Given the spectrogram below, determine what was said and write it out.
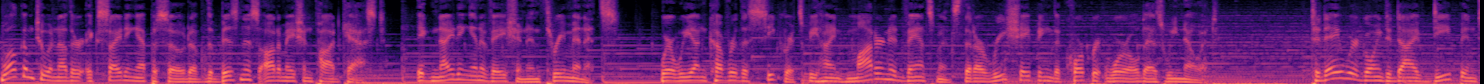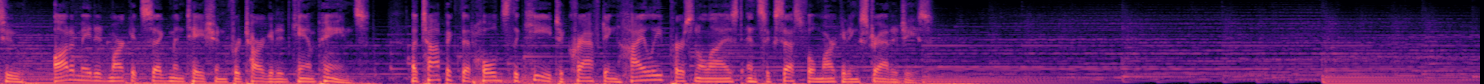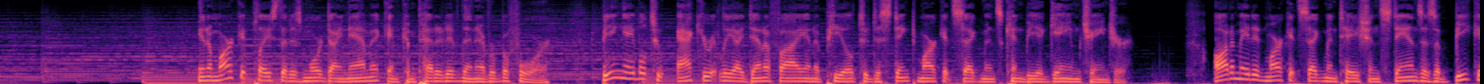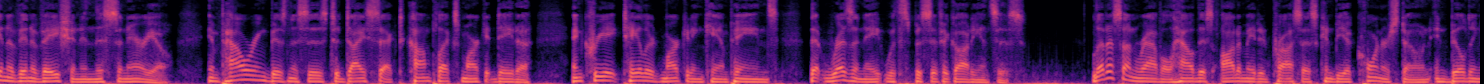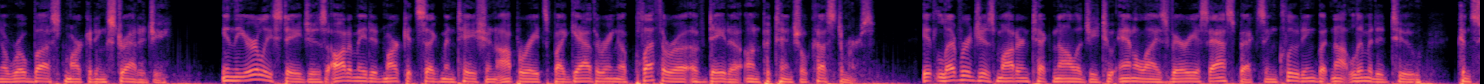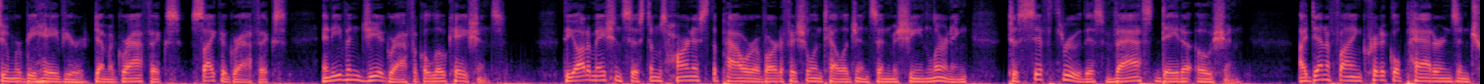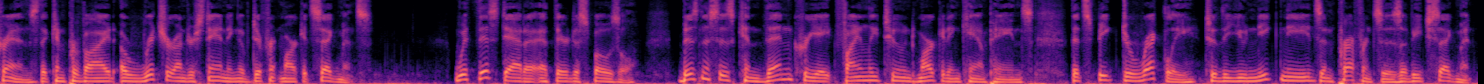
Welcome to another exciting episode of the Business Automation Podcast, igniting innovation in three minutes, where we uncover the secrets behind modern advancements that are reshaping the corporate world as we know it. Today, we're going to dive deep into automated market segmentation for targeted campaigns, a topic that holds the key to crafting highly personalized and successful marketing strategies. In a marketplace that is more dynamic and competitive than ever before, being able to accurately identify and appeal to distinct market segments can be a game changer. Automated market segmentation stands as a beacon of innovation in this scenario, empowering businesses to dissect complex market data and create tailored marketing campaigns that resonate with specific audiences. Let us unravel how this automated process can be a cornerstone in building a robust marketing strategy. In the early stages, automated market segmentation operates by gathering a plethora of data on potential customers. It leverages modern technology to analyze various aspects, including but not limited to consumer behavior, demographics, psychographics, and even geographical locations. The automation systems harness the power of artificial intelligence and machine learning to sift through this vast data ocean identifying critical patterns and trends that can provide a richer understanding of different market segments. With this data at their disposal, businesses can then create finely tuned marketing campaigns that speak directly to the unique needs and preferences of each segment.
